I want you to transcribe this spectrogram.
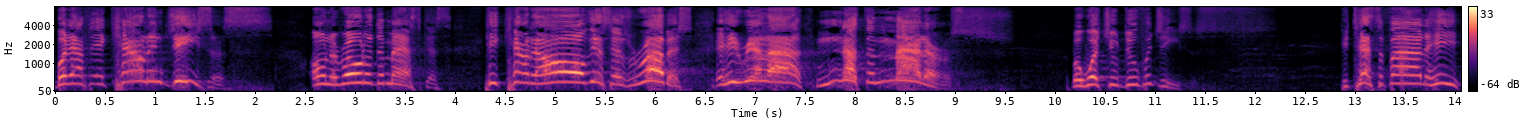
But after encountering Jesus on the road to Damascus, he counted all this as rubbish and he realized nothing matters but what you do for Jesus. He testified that he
